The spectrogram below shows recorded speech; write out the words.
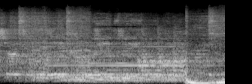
Just believe, baby.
